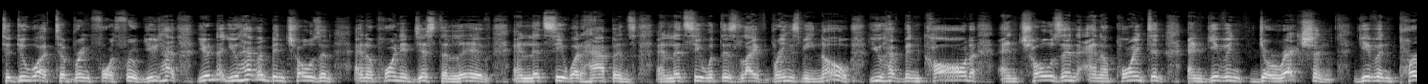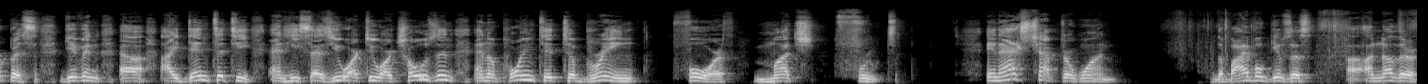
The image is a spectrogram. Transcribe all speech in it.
to do what? To bring forth fruit. You have, you're not, you haven't been chosen and appointed just to live and let's see what happens and let's see what this life brings me. No, you have been called and chosen and appointed and given direction, given purpose, given uh, identity. And he says you are to are chosen and appointed to bring forth much fruit. In Acts chapter 1, the Bible gives us uh, another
